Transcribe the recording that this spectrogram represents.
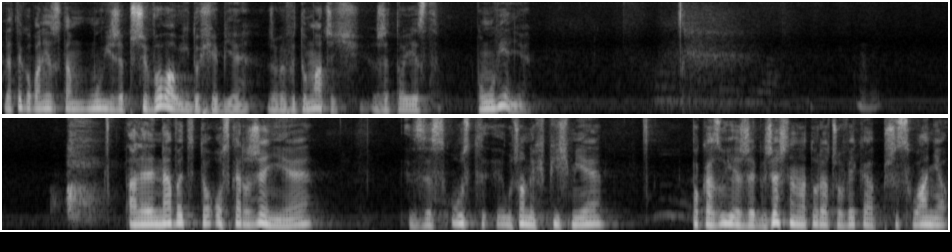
Dlatego Pan Jezus tam mówi, że przywołał ich do siebie, żeby wytłumaczyć, że to jest pomówienie. ale nawet to oskarżenie ze ust uczonych w piśmie pokazuje, że grzeszna natura człowieka przysłania,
